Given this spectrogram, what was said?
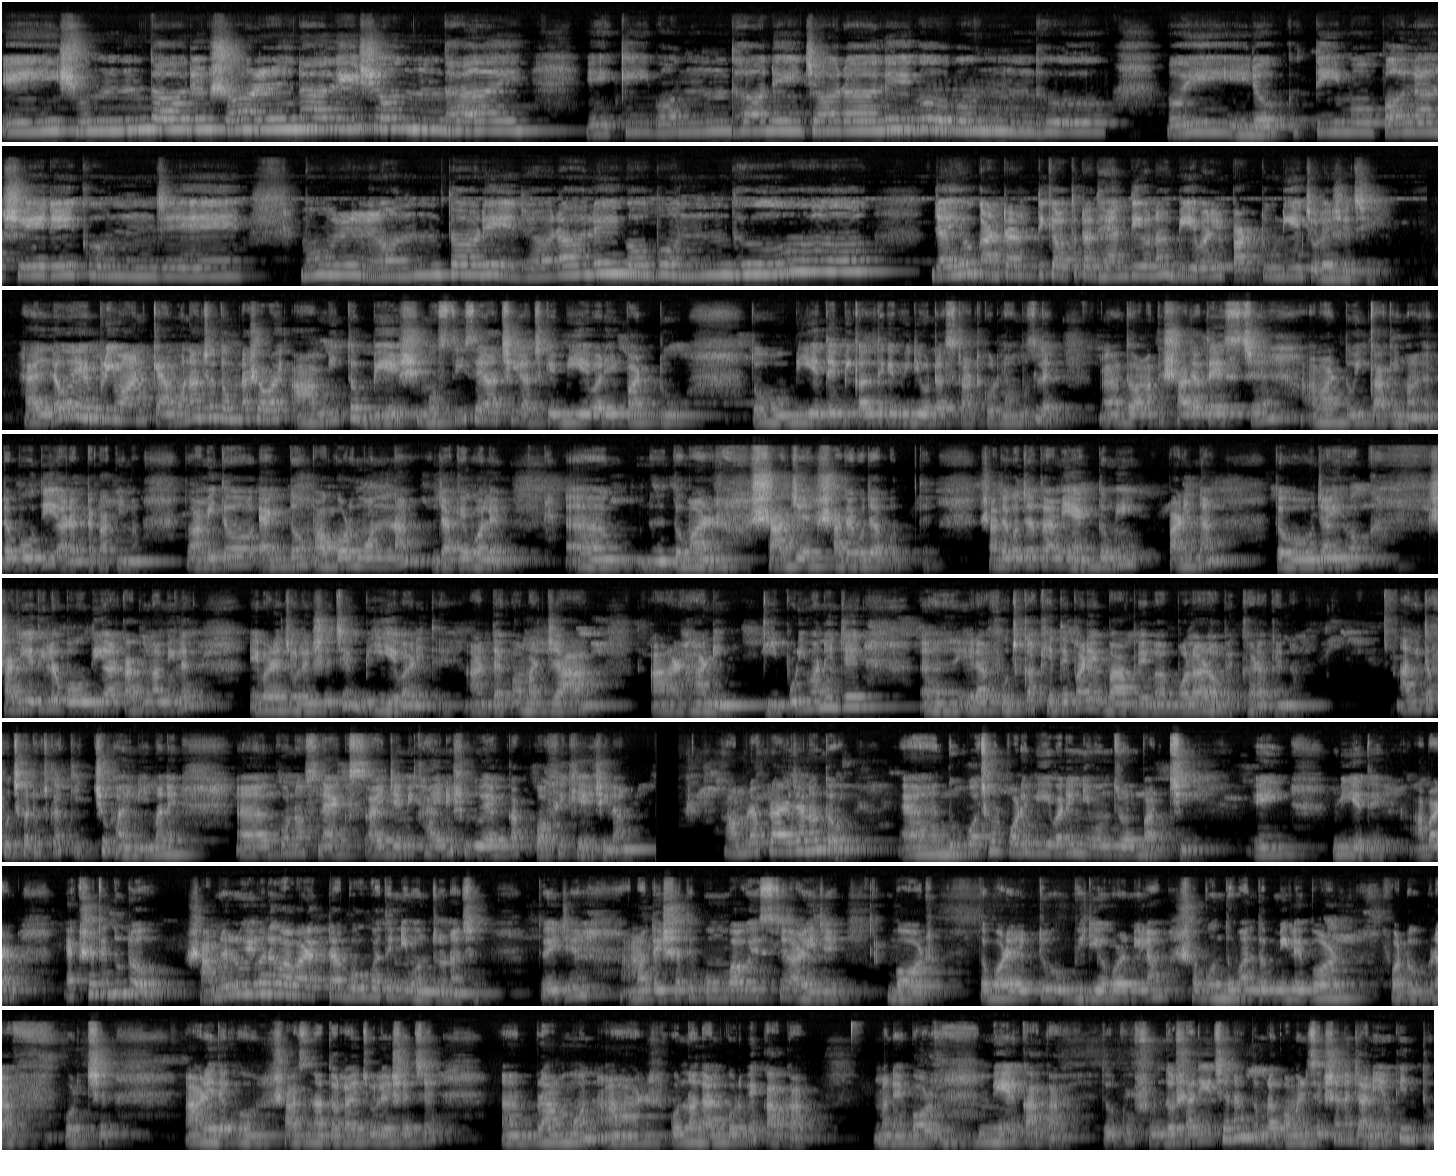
এই সুন্দর স্বর্ণালী সন্ধ্যায় একই বন্ধনে জড়ালে গো বন্ধু, ওই রক্তিম পলাশের কুঞ্জে মোর অন্তরে জড়ালে গো বন্ধু। যাই হোক, গানটার দিকে অতটা ধ্যান দিও না, বিয়েবাড়ির পার্ট টু নিয়ে চলে এসেছি। হ্যালো এভরিওয়ান কেমন আছো তোমরা সবাই? আমি তো বেশ মস্তিসে আছি আজকে বিয়ে বাড়ির পার্ট টু তো বিয়েতে বিকাল থেকে ভিডিওটা স্টার্ট করলাম, বুঝলে? তো আমাকে সাজাতে এসছে আমার দুই কাকিমা, একটা বৌদি আর একটা কাকিমা। তো আমি তো একদম অকর্মণ্যা, যাকে বলে তোমার সাজে, সাজাগোজা করতে। সাজাগোজা তো আমি একদমই পারি না। তো যাই হোক সাজিয়ে দিল বৌদি আর কাকিমা মিলে। এবারে চলে এসেছে বিয়ে বাড়িতে। আর দেখো আমার যা আর হানি, কি পরিমাণে যে এরা ফুচকা খেতে পারে বাপরে বাপ, বলার অপেক্ষা রাখে না। আমি তো ফুচকা টুচকা কিচ্ছু খাইনি মানে কোনো স্ন্যাক্স, আইটেমই খাইনি, শুধু এক কাপ কফি খেয়েছিলাম। আমরা প্রায় জানো তো দু বছর পরে বিয়েবাড়ির নিমন্ত্রণ পাচ্ছি এই বিয়েতে। আবার একসাথে দুটো? সামনের রবিবারেও আবার একটা বউ ভাতের নিমন্ত্রণ আছে। তো এই যে আমাদের সাথে বোম্বাও এসছে আর এই যে বর। তো বরের একটু ভিডিও করে নিলাম। সব বন্ধু বান্ধব মিলে বর ফটোগ্রাফ করছে। আর এই দেখো, সাজনাতলায় চলে এসেছে ব্রাহ্মণ আর কন্যাদান করবে কাকা। মানে বড় মেয়ের কাকা। তো খুব সুন্দর সাজিয়েছে না? তোমরা কমেন্ট সেকশনে জানিও কিন্তু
